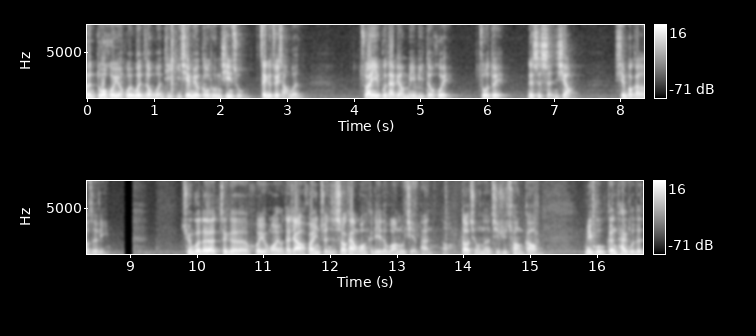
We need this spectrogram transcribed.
很多会员会问这种问题，以前没有沟通清楚，这个最常问。专业不代表每笔都会做对，那是神效。先报告到这里。全国的这个会员网友，大家好，欢迎准时收看王可立的网络解盘啊。道琼呢继续创高，美股跟台股的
